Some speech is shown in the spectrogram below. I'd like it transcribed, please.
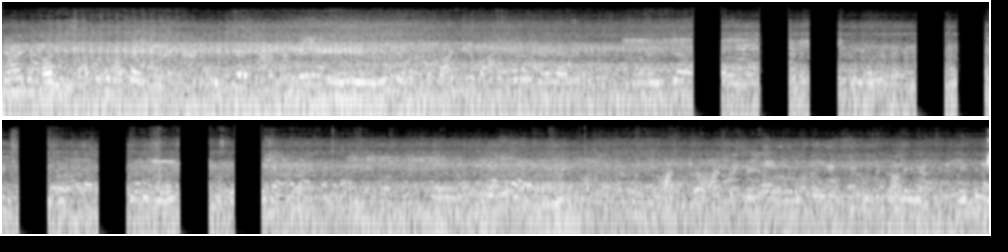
மேனேஜர் கவர்மெண்ட் சாப்பிட்டு மட்டும் இருக்காங்க பிரச்சனை நடக்கு சில பிரச்சனை வந்து கல்யாணம் நேரத்தை முடிஞ்சிருக்கு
